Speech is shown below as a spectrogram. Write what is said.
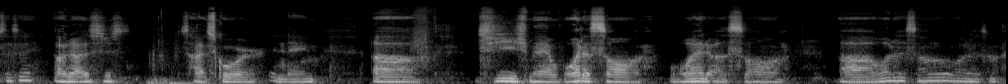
What's that say? Oh no, it's just it's high score and name. Uh, sheesh, man, what a song! What a song! Uh, what a song! What a song!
